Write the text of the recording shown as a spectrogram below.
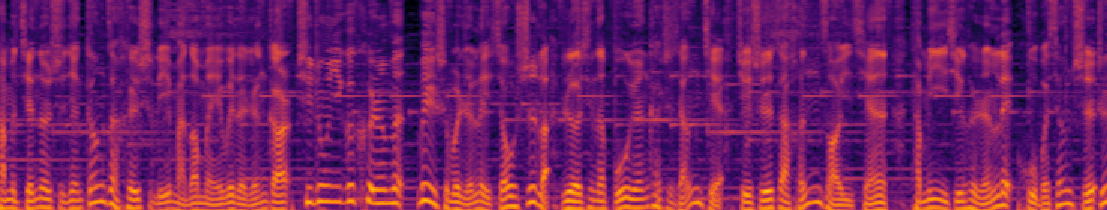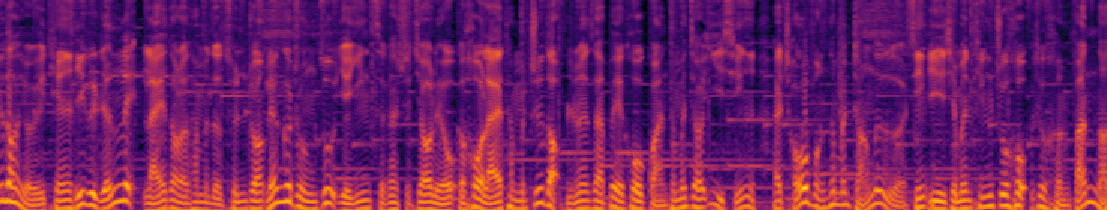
他们前段时间刚在黑市里买到美味的人干。其中一个客人问为什么人类消失了，热心的服务员开始讲解。其实，在很早以前，他们异形和人类互不相识，直到有一天，一个人类来到了他们的村庄，两个种族也因此开始交流。可后来他们知道人类在背后管他们叫异形，还嘲讽他们长得恶心。异形们听说后就很烦恼，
